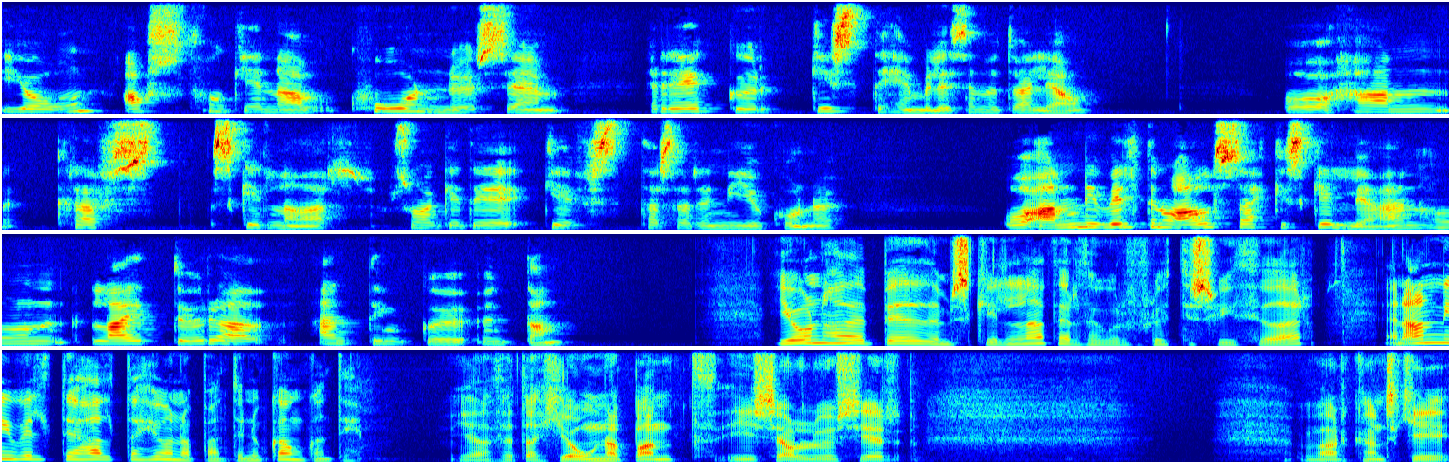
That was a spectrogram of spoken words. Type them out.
Jón ástfungin af konu sem rekur gistiheimilið sem þau dvelja á og hann krefst skilnaðar svo hann geti gifst þessari nýju konu og Anni vildi nú alls ekki skilja en hún lætur að endingu undan. Jón hafi beðið um skilna þegar þau voru flutti svíþjóðar en Anni vildi halda hjónabandinu gangandi. Já, þetta hjónaband í sjálfu sér var kannski,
